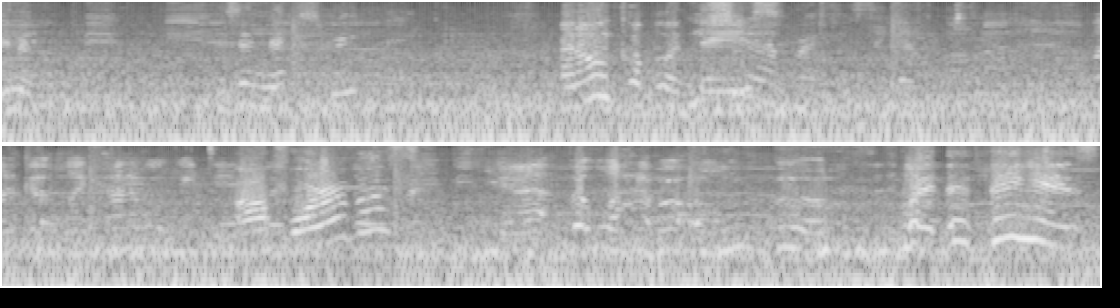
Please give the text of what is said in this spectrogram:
In a, is it next week? I know a couple of We should days. have breakfast together. Like a, like kind of what we did. All four of us? Yeah, but we'll have our own booths. But the thing is,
